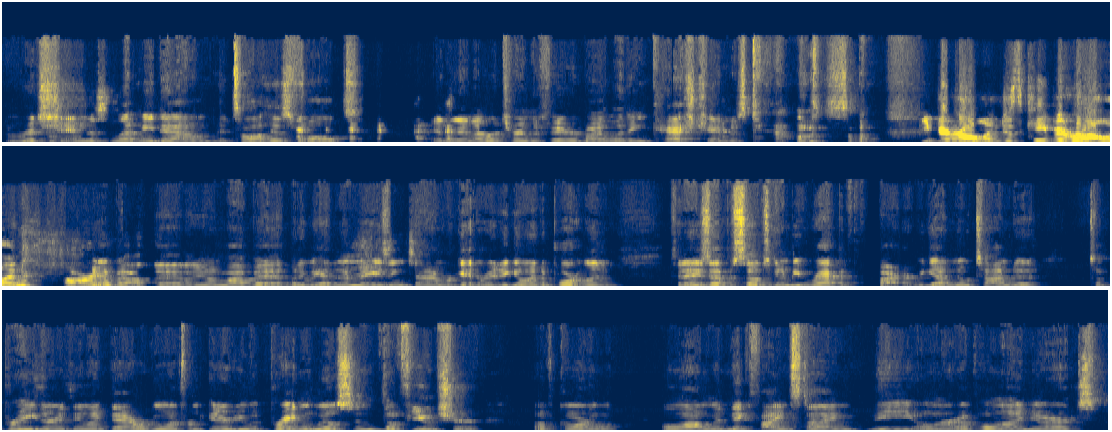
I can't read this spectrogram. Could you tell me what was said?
and Rich Chamness let me down. It's all his fault and then I returned the favor by letting Cash Chamness down. so, keep it rolling. Just keep it rolling. sorry about that. You know, my bad. But we had an amazing time. We're getting ready to go into Portland. Today's episode is going to be rapid fire. We got no time to to breathe or anything like that. We're going from interview with Brayden Wilson, the future of Cornhole, along with Nic Feinstein, the owner of Hole Nine Yards.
